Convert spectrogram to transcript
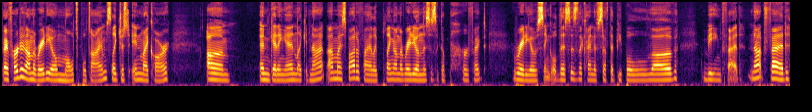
I've heard it on the radio multiple times, like just in my car. Um and getting in like not on my Spotify, like playing on the radio and this is like a perfect radio single. This is the kind of stuff that people love being fed. Not fed.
